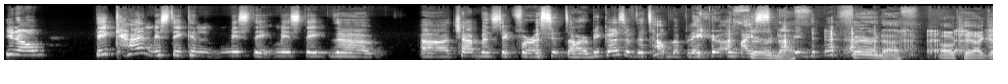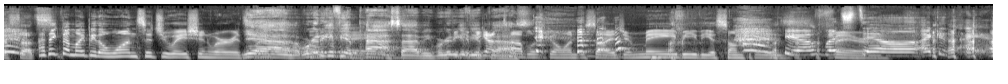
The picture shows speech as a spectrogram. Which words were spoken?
you know they can mistaken mistake mistake the uh, Chapman stick for a sitar because of the tabla player on my Fair side. enough. Fair enough. Okay, I guess that's. I think that might be the one situation where it's Yeah, like, we're gonna give you a pass, Abby. We're gonna give you you a got pass. tablas going beside you, maybe the assumption is yeah, but fair. still, I can. I,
